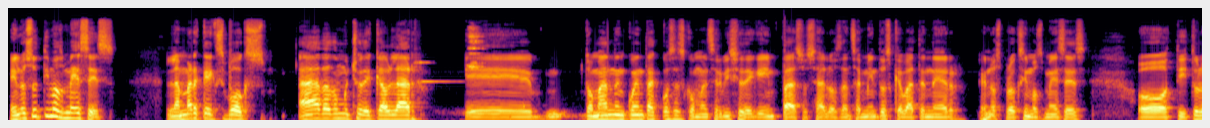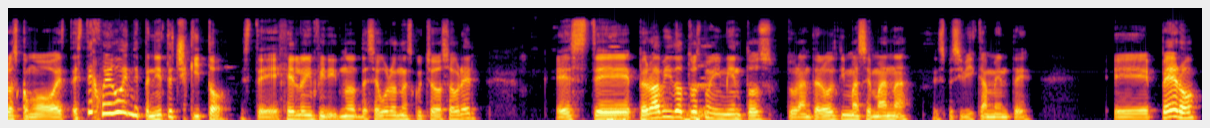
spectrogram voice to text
En los últimos meses, la marca Xbox ha dado mucho de qué hablar, eh, tomando en cuenta cosas como el servicio de Game Pass, o sea, los lanzamientos que va a tener en los próximos meses, o títulos como este, este juego independiente chiquito, este Halo Infinite, no, de seguro no he escuchado sobre él. Este, pero ha habido otros movimientos durante la última semana, específicamente. eh, pero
